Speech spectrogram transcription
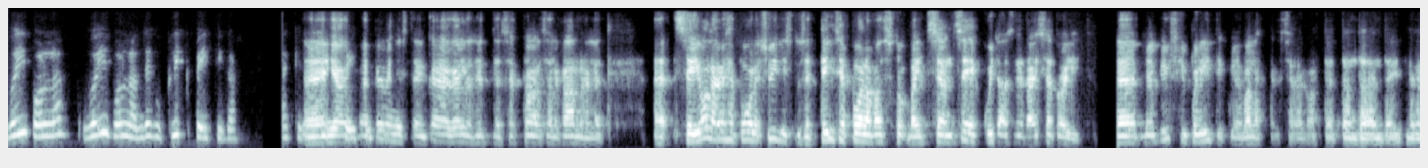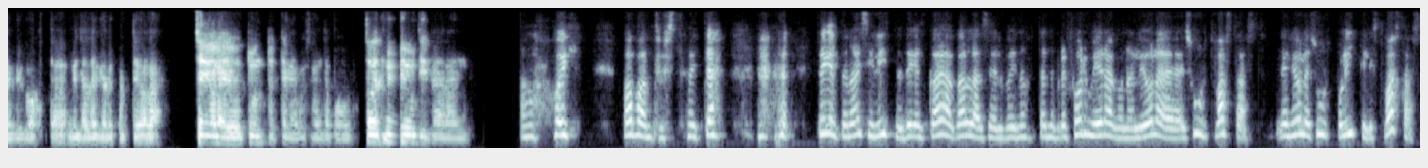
võib-olla, võib-olla on tegu clickbait'iga. ja peaminister Kaja Kallas ütles Aktuaalsele Kaamerale, et Äh, see ei ole ühe poole süüdistused teise poole vastu, vaid see on see, kuidas need asjad olid. Äh, ükski poliitik ei valetaks selle kohta, et on tõendeid millegi kohta, mida tegelikult ei ole. see ei ole ju tuntud tegevus nende puhul, sa oled minuudi peale ainult oh,. oih, vabandust, aitäh tegelikult on asi lihtne, tegelikult Kaja Kallasel või noh, tähendab Reformierakonnal ei ole suurt vastast, neil ei ole suurt poliitilist vastast.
